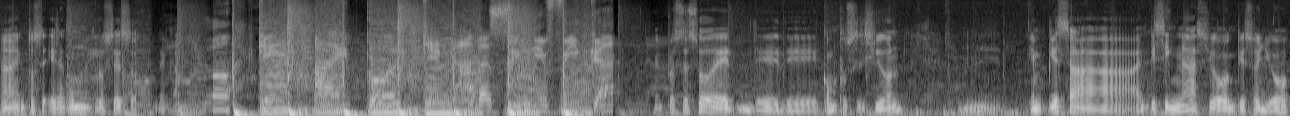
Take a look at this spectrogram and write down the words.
¿ah? Entonces era como un proceso de cambio. El proceso de, composición... Mm, empieza, empieza Ignacio, empiezo yo.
